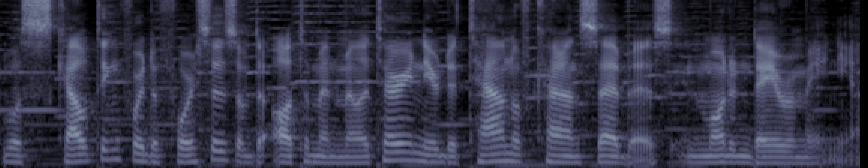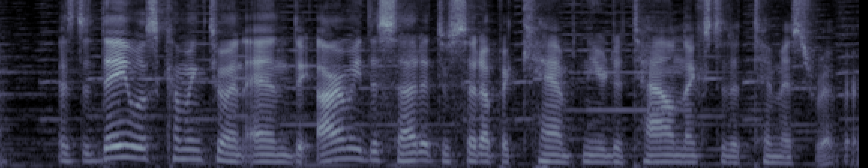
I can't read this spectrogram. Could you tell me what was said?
was scouting for the forces of the Ottoman military near the town of Caransebeș in modern-day Romania. As the day was coming to an end, the army decided to set up a camp near the town next to the Timis River.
